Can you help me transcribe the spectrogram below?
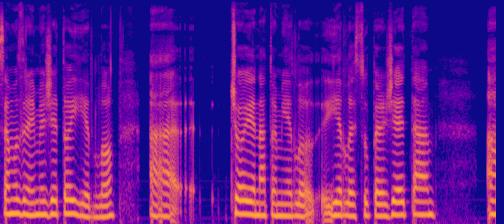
samozrejme, že to je jedlo. A čo je na tom jedlo, jedle super, že je tam. A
